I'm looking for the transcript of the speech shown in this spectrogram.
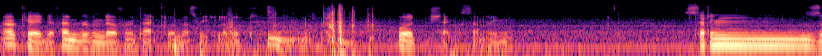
Okay, defend Rivendell from attack but must reach level 2. We'll check something. Settings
